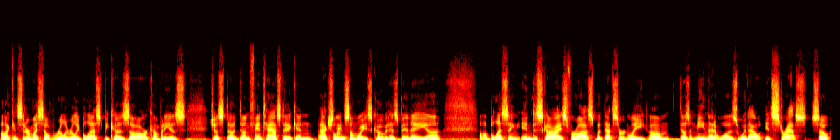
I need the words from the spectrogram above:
Uh, I consider myself really, really blessed because uh, our company has just uh, done fantastic. And actually, in some ways, COVID has been a uh, a blessing in disguise for us, but that certainly um, doesn't mean that it was without its stress. So,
